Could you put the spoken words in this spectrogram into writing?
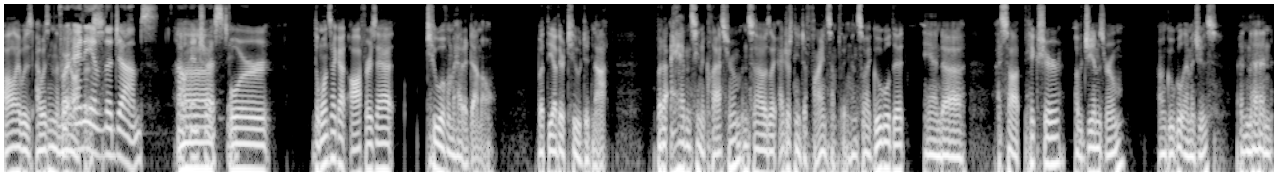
All I was I was in the for any office. of the jobs. How Uh, interesting. For the ones I got offers at, two of them had a demo, but the other two did not. But I hadn't seen a classroom, and so I was like, I just need to find something. And so I Googled it, and uh, I saw a picture of Jim's room on Google Images, and then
